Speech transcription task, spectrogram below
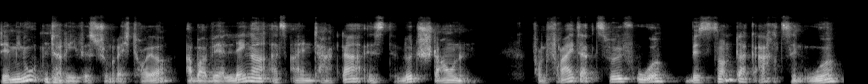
Der Minutentarif ist schon recht teuer, aber wer länger als einen Tag da ist, wird staunen. Von Freitag 12 Uhr bis Sonntag 18 Uhr,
